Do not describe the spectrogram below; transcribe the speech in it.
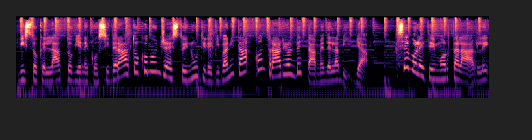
visto che l'atto viene considerato come un gesto inutile di vanità contrario al dettame della Bibbia. Se volete immortalarli,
